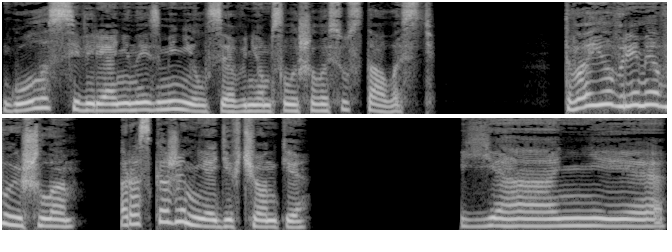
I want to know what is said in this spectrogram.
Голос северянина изменился, в нем слышалась усталость. «Твое время вышло. Расскажи мне о девчонке». «Я не...»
